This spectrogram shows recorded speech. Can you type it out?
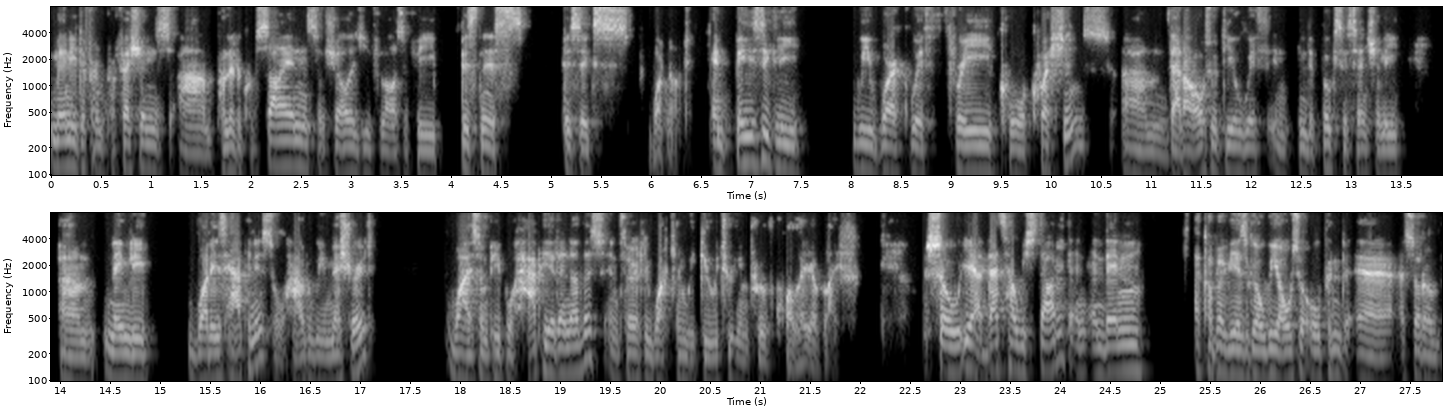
many different professions: um, political science, sociology, philosophy, business, physics, whatnot. And basically, we work with three core questions um, that I also deal with in, in the books, essentially, um, namely, what is happiness or how do we measure it? Why are some people happier than others? And thirdly, what can we do to improve quality of life? So, yeah, that's how we started. And, and then a couple of years ago, we also opened a, a sort of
